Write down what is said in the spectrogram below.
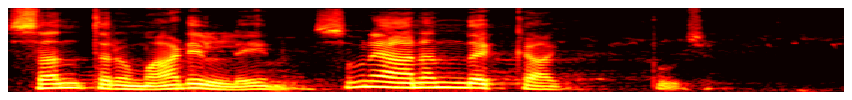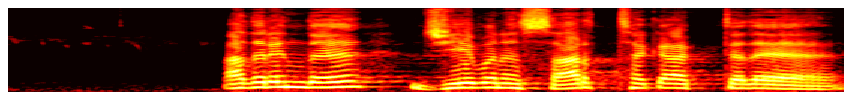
ಸಂತರು ಮಾಡಿಲ್ಲೇನು? ಸುಮ್ಮನೆ ಆನಂದಕ್ಕಾಗಿ ಪೂಜೆ. ಅದರಿಂದ ಜೀವನ ಸಾರ್ಥಕ ಆಗ್ತದೆ.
